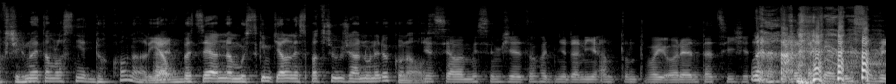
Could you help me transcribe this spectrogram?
a všechno je tam vlastně dokonalý. Já vůbec já na mužském těle nespatřuju žádnou nedokonalost. Jasně, ale myslím, že je to hodně daný, Anton, tvojí orientací, že to na tebe takhle působí,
